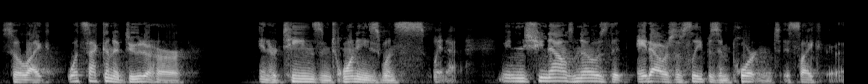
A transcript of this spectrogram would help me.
So, like, what's that going to do to her in her teens and 20s when, when I mean, she now knows that eight hours of sleep is important. It's like, uh,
